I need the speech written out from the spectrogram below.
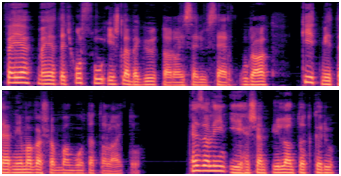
Feje, melyet egy hosszú és lebegő, tarajszerű szerv uralt, két méternél magasabban volt a talajtól. Ez a lény éhesen pillantott körül,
